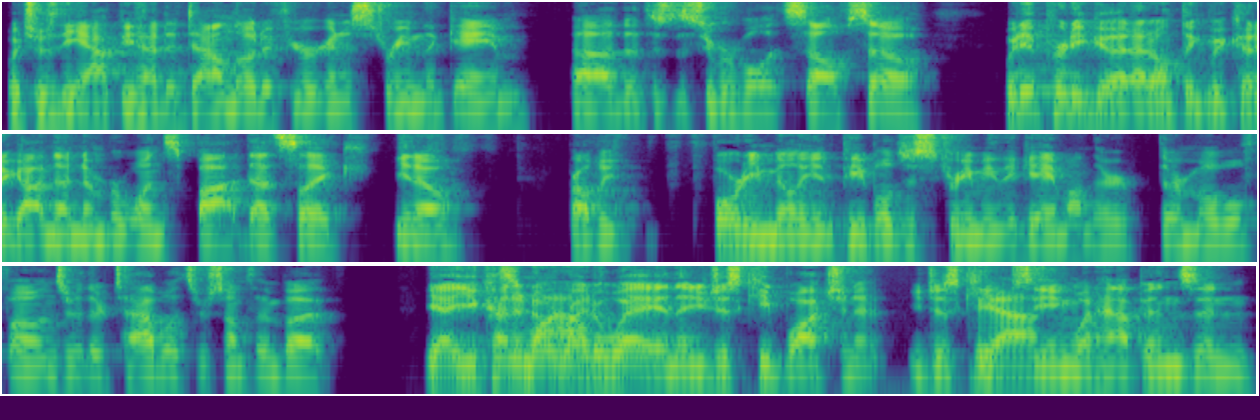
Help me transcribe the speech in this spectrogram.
which was the app you had to download if you were going to stream the game. Uh, that is the Super Bowl itself. So we did pretty good. I don't think we could have gotten that number one spot. That's like you know probably 40 million people just streaming the game on their their mobile phones or their tablets or something. But Yeah, you kind of know right away, and then you just keep watching it. You just keep yeah. seeing what happens, and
